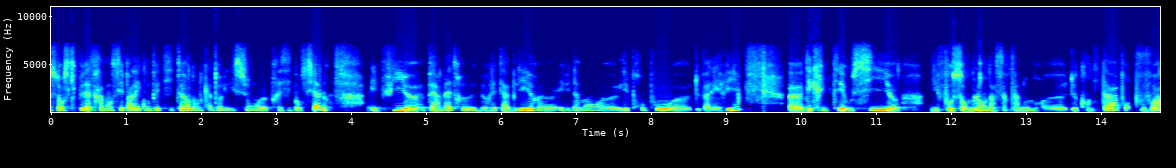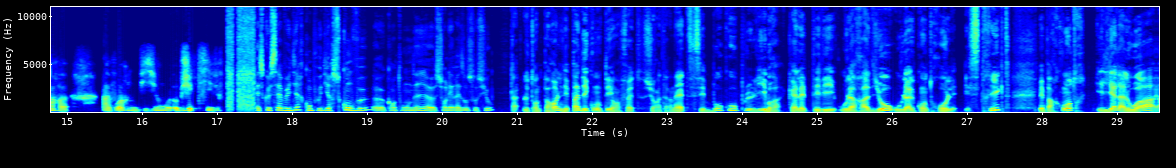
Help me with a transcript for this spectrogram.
sur ce qui peut être avancé par les compétiteurs dans le cadre de l'élection présidentielle, et puis permettre de rétablir évidemment les propos de Valérie, décrypter aussi les faux semblants d'un certain nombre de candidats pour pouvoir avoir une vision objective. Est-ce que ça veut dire qu'on peut dire ce qu'on veut euh, quand on est euh, sur les réseaux sociaux? Ah, Le temps de parole n'est pas décompté en fait sur Internet. C'est beaucoup plus libre qu'à la télé ou la radio, où là le contrôle est strict. Mais par contre, il y a la loi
